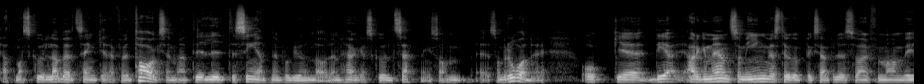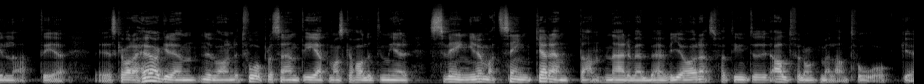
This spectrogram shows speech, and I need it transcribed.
att man skulle ha behövt sänka det för ett tag sedan men att det är lite sent nu på grund av den höga skuldsättning som, som råder. Och eh, det argument som Ingves tog upp exempelvis varför man vill att det eh, ska vara högre än nuvarande 2% är att man ska ha lite mer svängrum att sänka räntan när det väl behöver göras. För att det är ju inte allt för långt mellan 2 och, eh,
